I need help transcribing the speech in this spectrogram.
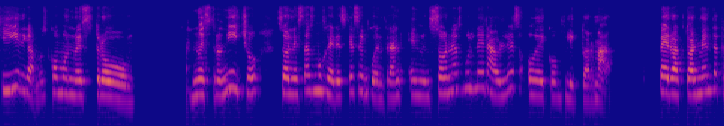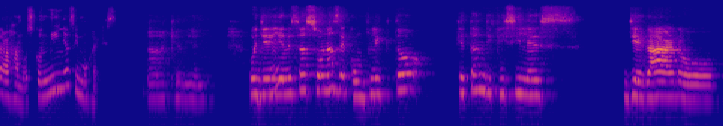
y digamos como nuestro, nuestro nicho son estas mujeres que se encuentran en zonas vulnerables o de conflicto armado. Pero actualmente trabajamos con niñas y mujeres. Ah, qué bien. Oye, y en esas zonas de conflicto, ¿qué tan difícil es llegar o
